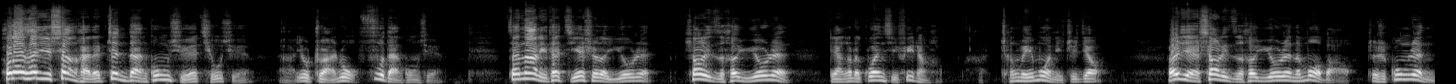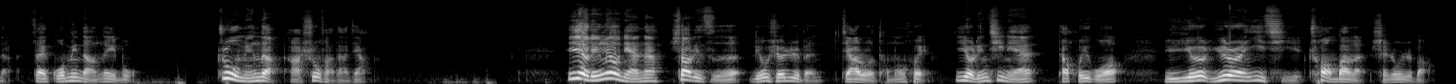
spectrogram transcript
后来他去上海的震旦公学求学，啊，又转入复旦公学，在那里他结识了于右任。邵立子和于右任两个的关系非常好，啊，成为莫逆之交。而且邵立子和于右任的墨宝，这是公认的，在国民党内部著名的啊书法大家。一九零六年呢，邵力子留学日本，加入了同盟会。一九零七年，他回国，与于于右任一起创办了《神州日报》。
